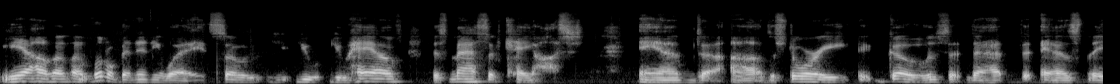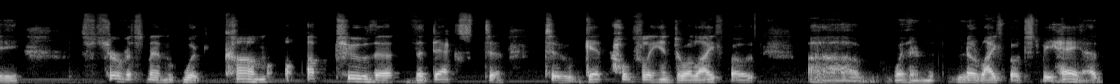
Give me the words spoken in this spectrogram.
Yeah, a, a little bit anyway. So you, you, you have this massive chaos and uh, uh, the story goes that as the servicemen would come up to the, the decks to, to get hopefully into a lifeboat uh, when there are no lifeboats to be had,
